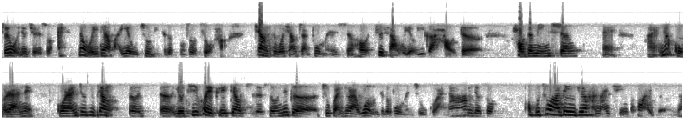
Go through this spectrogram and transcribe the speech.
所以我就觉得说，哎，那我一定要把业务助理这个工作做好，这样子我想转部门的时候，至少我有一个好的好的名声，哎哎，那果然呢，果然就是这样，呃呃，有机会可以调职的时候，那个主管就来问我们这个部门主管，然后他们就说，哦，不错啊，丁娟还蛮勤快的，那。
